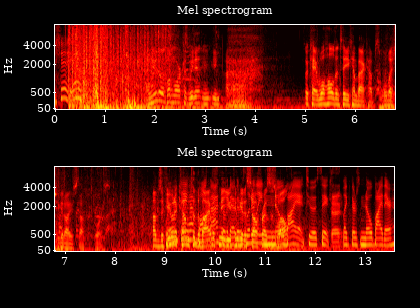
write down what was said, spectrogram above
shit! Yeah. I knew there was one more because we didn't. You, uh. It's okay, we'll hold until you come back, Hubs. We'll let you get all your stuff, of course. Hubs, if you Where want to come to the buy with me, you there? can get a There's self res literally as no well. buy at 206. Okay. Like there's no buy there.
